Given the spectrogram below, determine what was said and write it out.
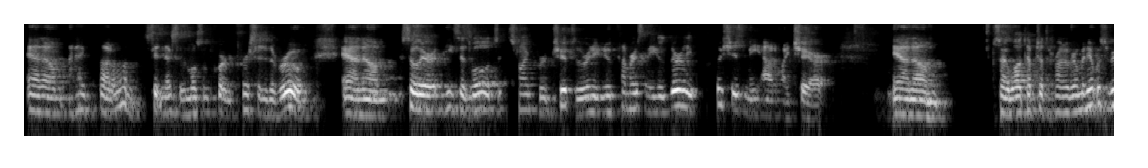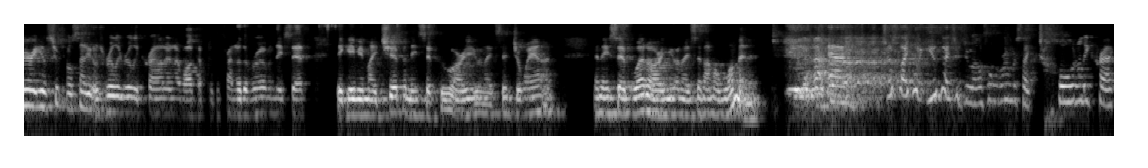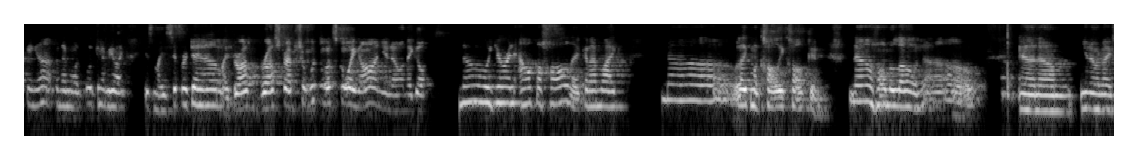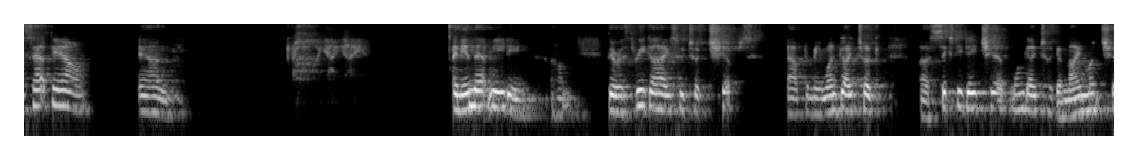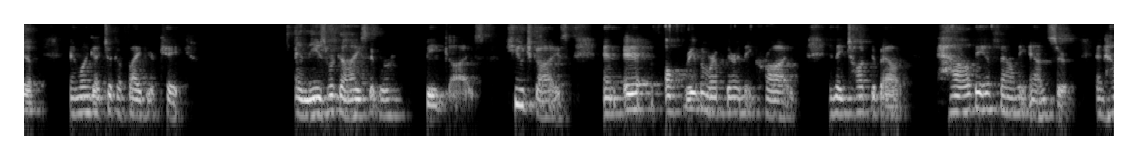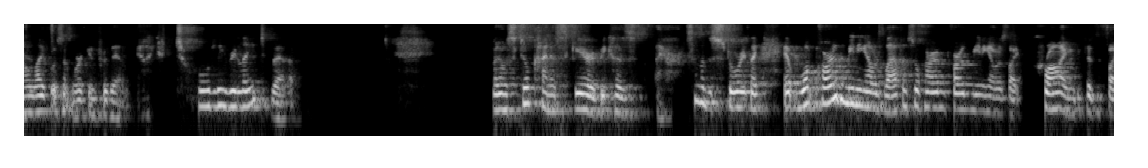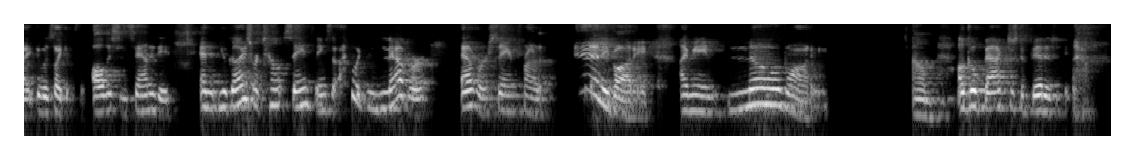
And um, and I thought, oh, I'm sitting next to the most important person in the room. And um, so there, he says, well, it's, it's time for chips. Are there any newcomers? And he literally pushes me out of my chair. And um, so I walked up to the front of the room and it was very, it was Super Bowl Sunday. It was really, really crowded. And I walked up to the front of the room and they said, they gave me my chip and they said, who are you? And I said, Joanne. And they said, what are you? And I said, I'm a woman. and just like what you guys are doing, the whole room was like totally cracking up. And I'm like looking at me like, is my zipper down? My bra, bra strap, what, what's going on? You know, and they go, no, you're an alcoholic. And I'm like, no, like Macaulay Culkin, no, Home Alone, no. And, um, you know, and I sat down and oh, yeah, yeah. And in that meeting, um, there were three guys who took chips after me. One guy took a 60 day chip, one guy took a nine month chip, and one guy took a five year cake. And these were guys that were big guys, huge guys. And it, all three of them were up there and they cried and they talked about how they have found the answer and how life wasn't working for them. And I could totally relate to that. But I was still kind of scared because I heard some of the stories. Like at one part of the meeting, I was laughing so hard, and part of the meeting, I was like crying because it's like it was like all this insanity. And you guys were tell, saying things that I would never ever say in front of anybody. I mean, nobody. Um, I'll go back just a bit.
